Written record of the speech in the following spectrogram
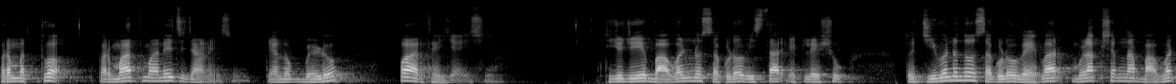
પ્રમત્વ પરમાત્માને જ જાણે છે. તેનો બેડો પાર થઈ જાય છે. ત્રીજો જોઈએ, બાવનનો સઘળો વિસ્તાર એટલે શું? તો જીવનનો સઘળો વ્યવહાર મૂળાક્ષરના બાવન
